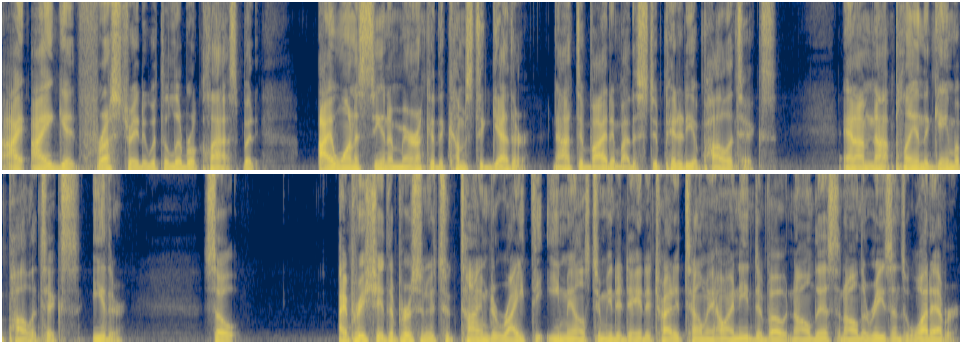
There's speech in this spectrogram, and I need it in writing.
I, I get frustrated with the liberal class, but I want to see an America that comes together, not divided by the stupidity of politics. And I'm not playing the game of politics either. So I appreciate the person who took time to write the emails to me today to try to tell me how I need to vote and all this and all the reasons, whatever.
